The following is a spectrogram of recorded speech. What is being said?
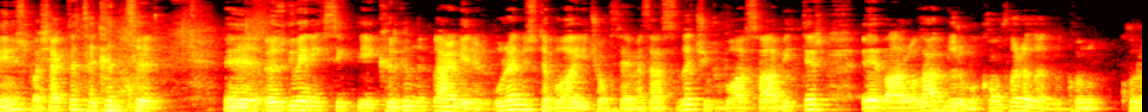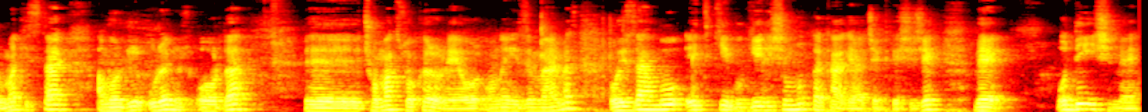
Venüs Başak'ta takıntı, e, özgüven eksikliği, kırgınlıklar verir. Uranüs de boğayı çok sevmez aslında çünkü boğa sabittir. E, var olan durumu, konfor alanını konu- korumak ister ama Uranüs orada e, çomak sokar oraya, ona izin vermez. O yüzden bu etki, bu gelişim mutlaka gerçekleşecek ve o değişime,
